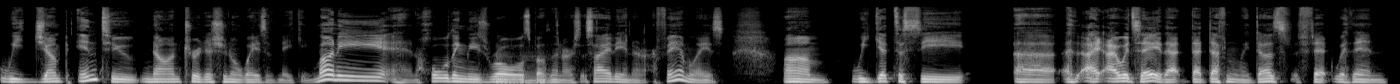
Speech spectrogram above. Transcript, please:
we jump into non-traditional ways of making money and holding these roles Mhm. both in our society and in our families um we get to see uh i i would say that that definitely does fit within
